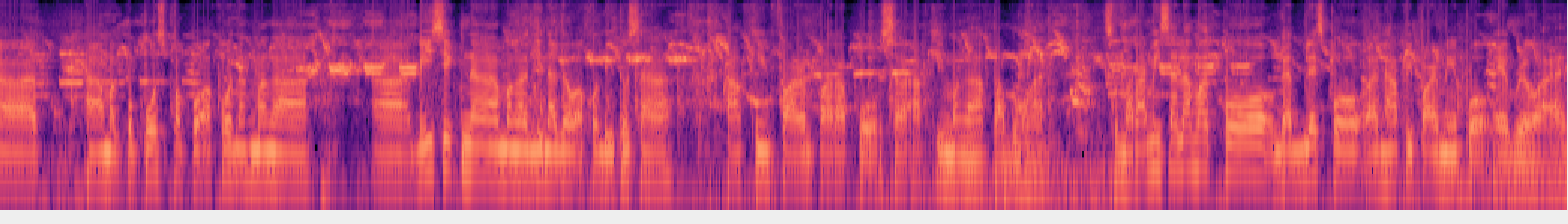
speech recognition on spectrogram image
at uh, magpo-post pa po ako ng mga uh, basic na mga ginagawa ko dito sa aking farm para po sa aking mga pabuhan. So maraming salamat po. God bless po and happy farming po everyone.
